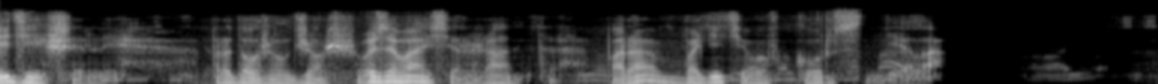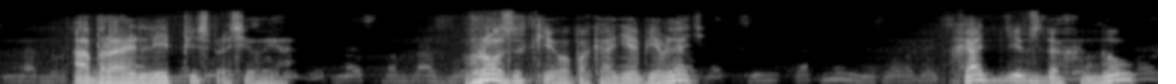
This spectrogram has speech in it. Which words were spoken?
«Иди, Ширли», — продолжил Джош, — «вызывай сержанта. Пора вводить его в курс дела». «А Брайан Липпи?» — спросил я. «В розыск его пока не объявлять?» Хадди вздохнул,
